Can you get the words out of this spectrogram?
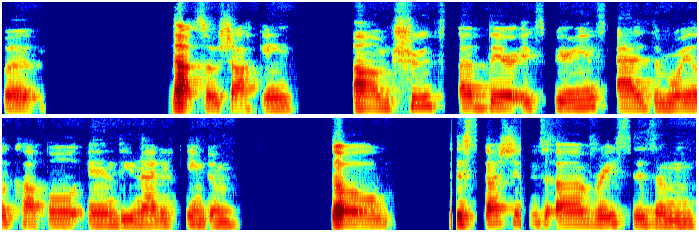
but not so shocking, um, truths of their experience as the royal couple in the United Kingdom. So discussions of racism,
